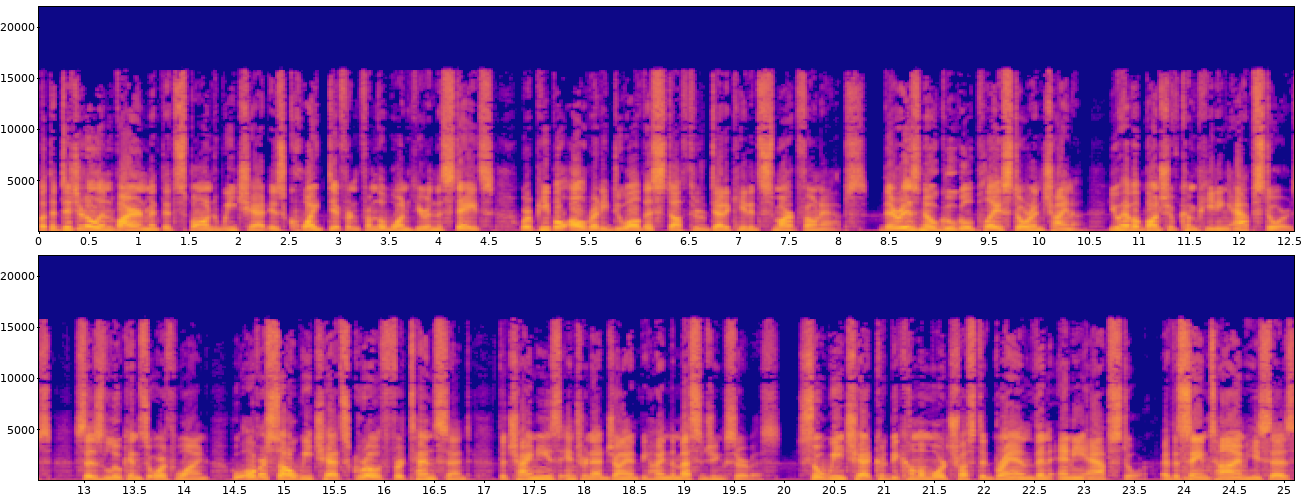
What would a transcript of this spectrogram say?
But the digital environment that spawned WeChat is quite different from the one here in the States, where people already do all this stuff through dedicated smartphone apps. There is no Google Play Store in China. You have a bunch of competing app stores, says Lukens Orthwein, who oversaw WeChat's growth for Tencent, the Chinese internet giant behind the messaging service so WeChat could become a more trusted brand than any app store. At the same time, he says,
